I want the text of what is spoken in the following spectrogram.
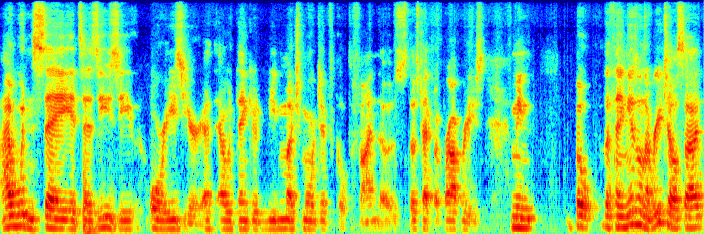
I wouldn't say it's as easy or easier. I, I would think it would be much more difficult to find those those type of properties. I mean, but the thing is on the retail side,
